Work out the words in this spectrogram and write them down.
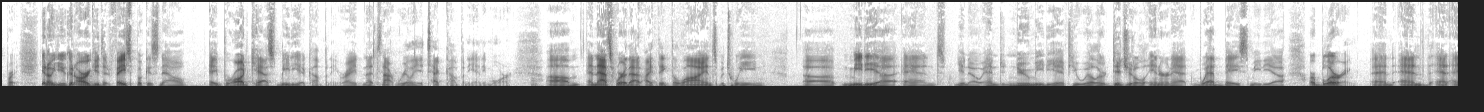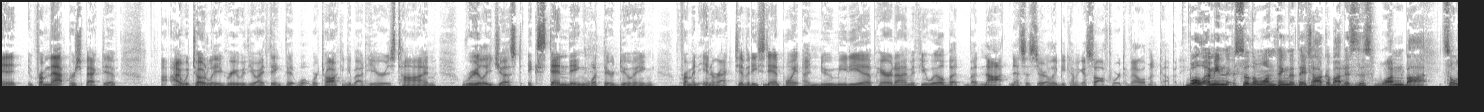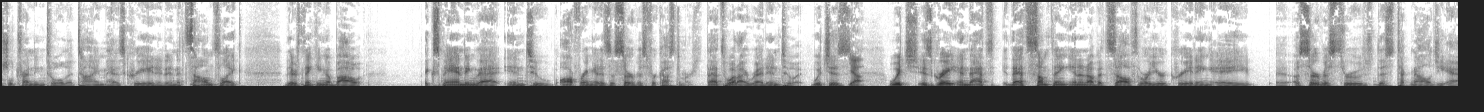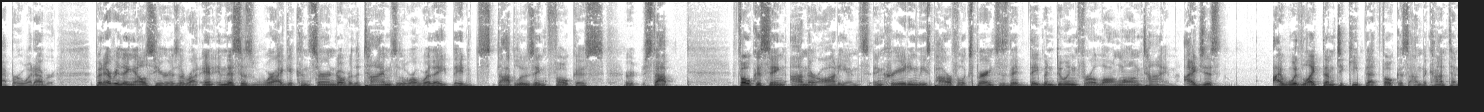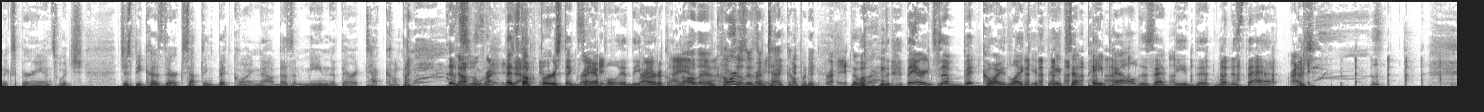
you know you can argue that facebook is now a broadcast media company right? And that's not really a tech company anymore. Um, and that's where that i think the lines between uh, media and you know and new media if you will or digital internet web-based media are blurring. And and and, and it, from that perspective I would totally agree with you. I think that what we're talking about here is time really just extending what they're doing from an interactivity standpoint, a new media paradigm, if you will, but but not necessarily becoming a software development company. Well, I mean, so the one thing that they talk about is this one bot social trending tool that Time has created, and it sounds like they're thinking about expanding that into offering it as a service for customers. That's what I read into it, which is Yeah. Which is great, and that's that's something in and of itself where you're creating a a service through this technology app or whatever. But everything else here is around, and, and this is where I get concerned over the times of the world where they they stop losing focus or stop focusing on their audience and creating these powerful experiences that they've been doing for a long, long time. I just I would like them to keep that focus on the content experience, which just because they're accepting Bitcoin now doesn't mean that they're a tech company. that's No, just- right, That's the first example Right, in the right. article. I- no, yeah, yeah, of course it's a- there's a tech company. Right. The- they accept Bitcoin. Like if they accept PayPal, does that mean that what is that? Right.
